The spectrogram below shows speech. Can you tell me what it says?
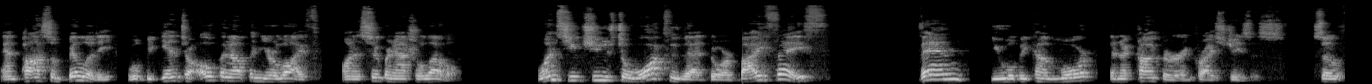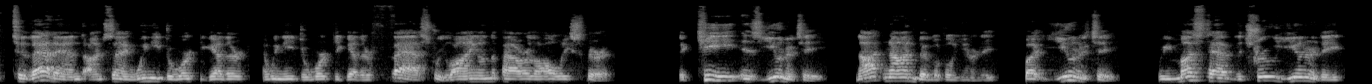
and possibility will begin to open up in your life on a supernatural level. Once you choose to walk through that door by faith, then you will become more than a conqueror in Christ Jesus. So, to that end, I'm saying we need to work together and we need to work together fast, relying on the power of the Holy Spirit. The key is unity, not non biblical unity, but unity. We must have the true unity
